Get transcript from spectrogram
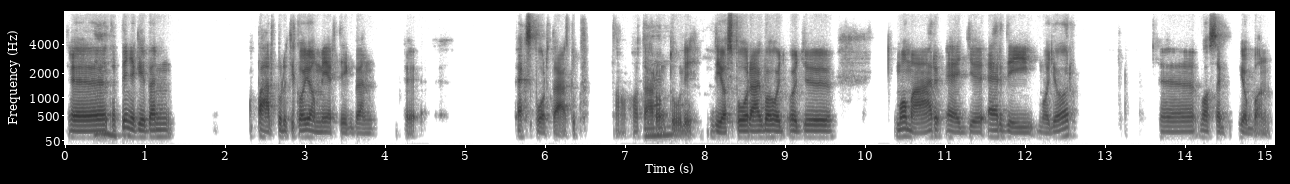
tehát lényegében a pártpolitika olyan mértékben exportáltuk a határon túli diaszpórákba, hogy, hogy ma már egy erdélyi magyar valószínűleg jobban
